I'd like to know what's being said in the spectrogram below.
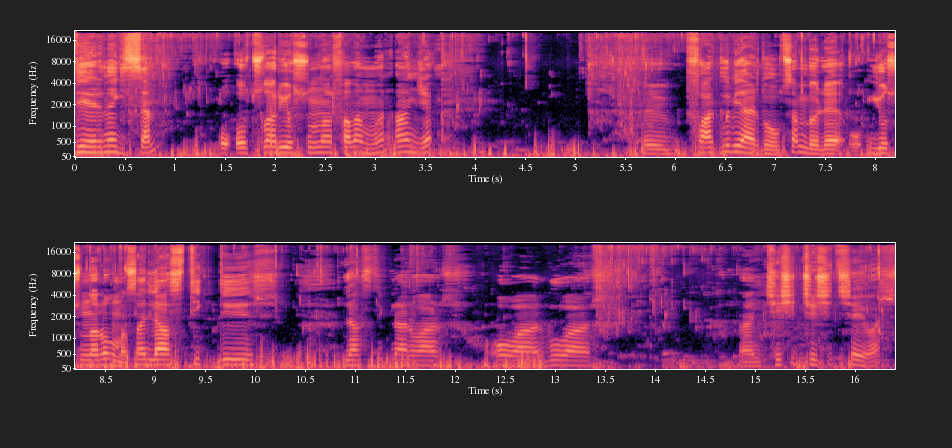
derine gitsem o otlar, yosunlar falan var. Ancak e, farklı bir yerde olsam böyle yosunlar olmasa lastiktir. Lastikler var. O var, bu var. Yani çeşit çeşit şey var.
